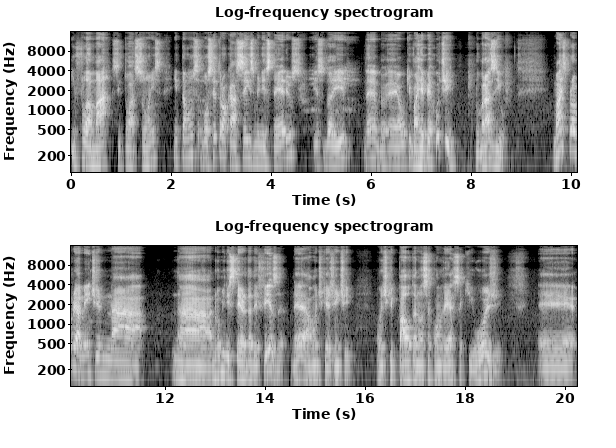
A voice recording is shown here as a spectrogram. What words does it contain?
inflamar situações. Então, você trocar seis ministérios, isso daí né, é o que vai repercutir no Brasil. Mais propriamente na, na, no Ministério da Defesa, né, onde que a gente, onde que pauta a nossa conversa aqui hoje, é,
